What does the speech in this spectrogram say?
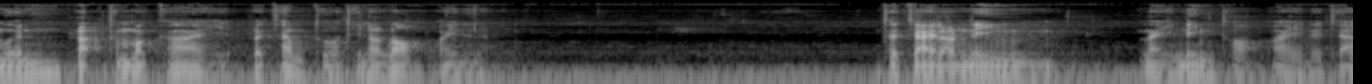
เหมือนพระธรรมกายประจำตัวที่เราหล่อไว้นั่นแหละ ถ้าใจเรานิ่งในนิ่งต่อไปนะจ๊ะ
